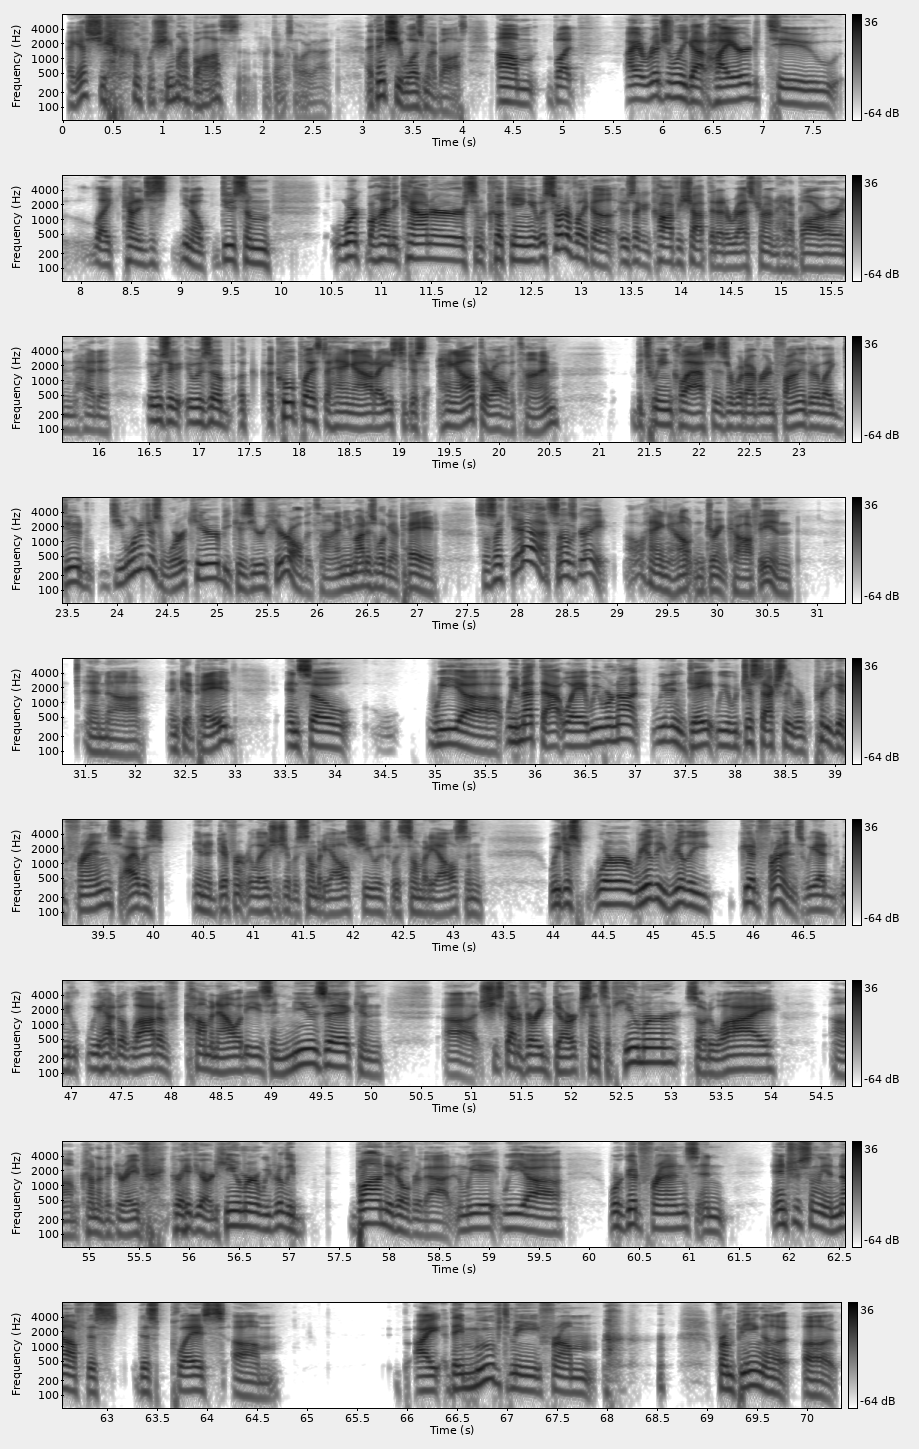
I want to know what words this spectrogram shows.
I guess she was she my boss. Don't tell her that. I think she was my boss. Um, but I originally got hired to like kind of just you know do some work behind the counter, some cooking. It was sort of like a it was like a coffee shop that had a restaurant, had a bar, and had a it was a it was a, a, a cool place to hang out. I used to just hang out there all the time between classes or whatever. And finally, they're like, "Dude, do you want to just work here because you're here all the time? You might as well get paid." So I was like, yeah, it sounds great. I'll hang out and drink coffee and and uh, and get paid. And so we uh, we met that way. We were not we didn't date. We were just actually were pretty good friends. I was in a different relationship with somebody else. She was with somebody else, and we just were really really good friends. We had we we had a lot of commonalities in music, and uh, she's got a very dark sense of humor. So do I. Um, kind of the grave graveyard humor. We really bonded over that, and we we uh, were good friends. And interestingly enough, this this place, um, I they moved me from from being a a,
